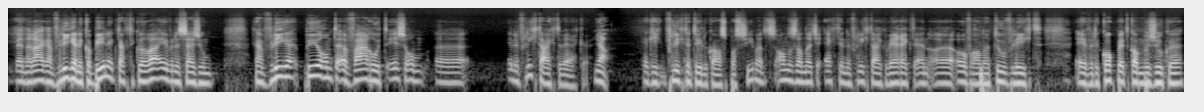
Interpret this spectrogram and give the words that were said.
Ik ben daarna gaan vliegen in de cabine. Ik dacht, ik wil wel even een seizoen gaan vliegen. Puur om te ervaren hoe het is om eh, in een vliegtuig te werken. Ja. Kijk, ik vlieg natuurlijk als passie, maar dat is anders dan dat je echt in een vliegtuig werkt en overal naartoe vliegt. Even de cockpit kan bezoeken.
